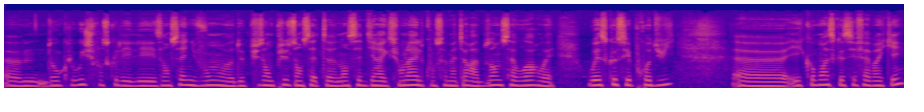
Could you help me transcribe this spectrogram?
donc oui, je pense que les, enseignes vont de plus en plus dans cette, dans cette direction-là et le consommateur a besoin de savoir où est-ce que c'est produit et comment est-ce que c'est fabriqué.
